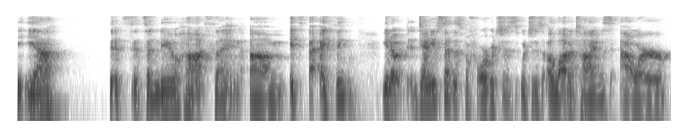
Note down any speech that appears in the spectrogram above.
Yeah, it's it's a new hot thing. Um, it's I think you know, Dan, you've said this before, which is which is a lot of times our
